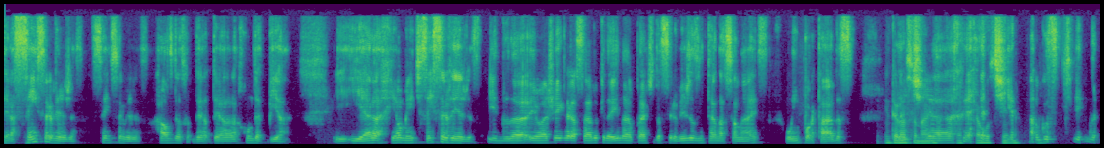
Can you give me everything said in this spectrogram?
era 100 cervejas. 100 cervejas. Haus der, der, der 100 Bier. E, e, era realmente sem cervejas. E da, eu achei engraçado que daí na parte das cervejas internacionais ou importadas internacionais. Tinha, é, Agostina. Agostina.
